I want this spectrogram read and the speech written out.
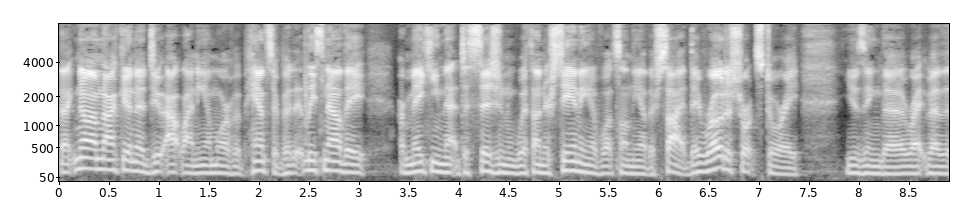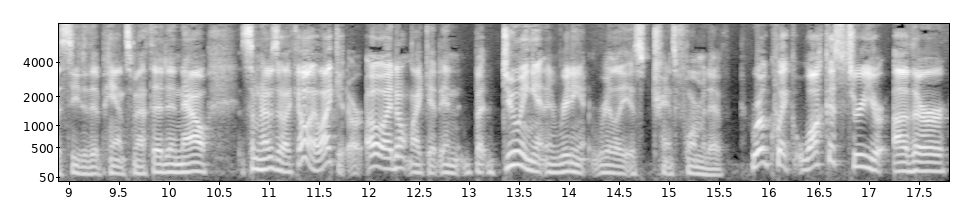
like, no, I'm not going to do outlining. I'm more of a pantser. But at least now they are making that decision with understanding of what's on the other side. They wrote a short story using the right by the seat of the pants method. And now sometimes they're like, oh, I like it or, oh, I don't like it. And, but doing it and reading it really is transformative. Real quick, walk us through your other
